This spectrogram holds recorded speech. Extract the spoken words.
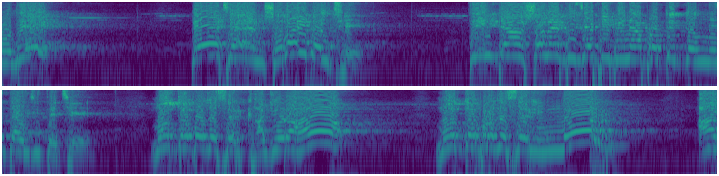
মোদী পেয়েছেন। সবাই বলছে, তিনটে আসনে বিজেপি বিনা প্রতিদ্বন্দ্বিতায় জিতেছে। মধ্যপ্রদেশের খাজুরাহ, মধ্যপ্রদেশের ইন্দোর আর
